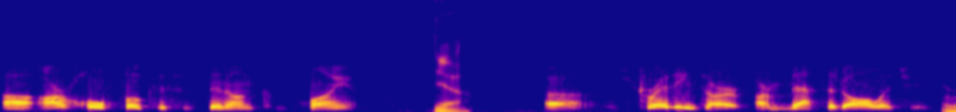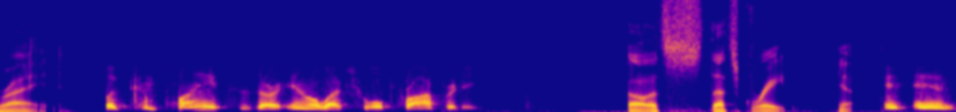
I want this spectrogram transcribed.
Uh, our whole focus has been on compliance. Yeah. Uh, shredding's our, our methodology. Right. but compliance is our intellectual property. Oh, that's that's great. Yeah. And, and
